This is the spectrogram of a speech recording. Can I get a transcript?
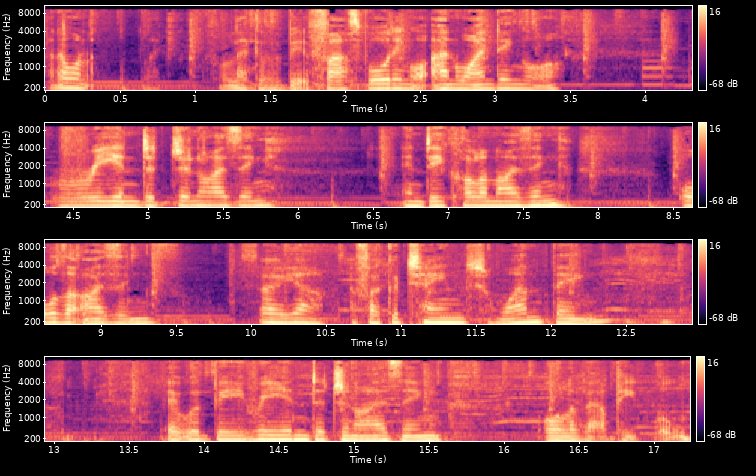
I don't want, like, for lack of a bit, fast forwarding or unwinding or re indigenizing and decolonizing all the isings. So, yeah, if I could change one thing, it would be re indigenizing all of our people.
